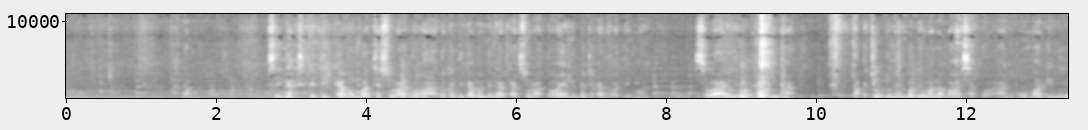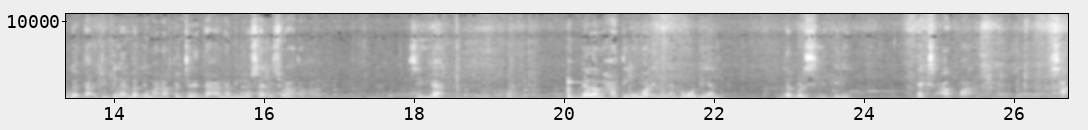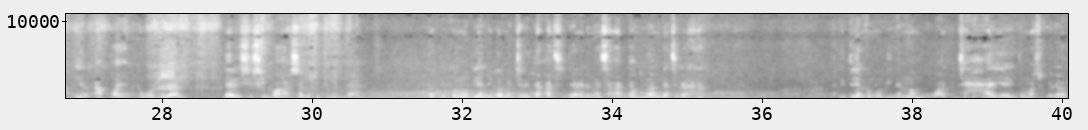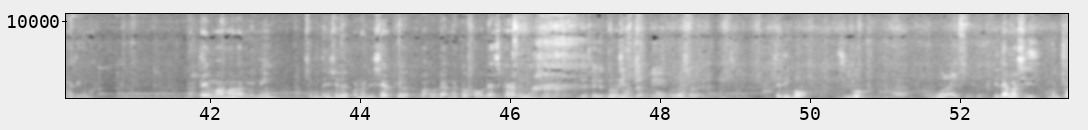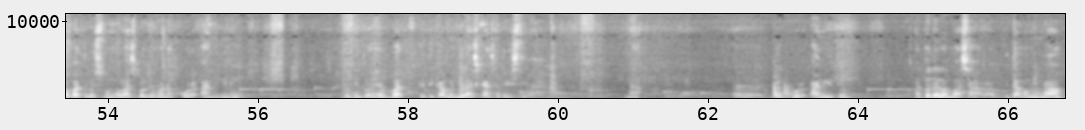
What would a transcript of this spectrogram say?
Sehingga ketika membaca surah Toha atau ketika mendengarkan surah Toha yang dibacakan Fatimah, selain karena takjub dengan bagaimana bahasa Quran, Umar ini juga takjub dengan bagaimana penceritaan Nabi Musa di surah Toha. Sehingga dalam hati Umar ini kan kemudian terbersih. Ini teks apa? Syair apa yang kemudian dari sisi bahasa begitu indah. Tapi kemudian juga menceritakan sejarah dengan sangat gamblang dan sederhana. Nah, itu yang kemudian membuat cahaya itu masuk ke dalam hati Umar. Nah, tema malam ini sebetulnya sudah pernah di-share ke Pak Huda atau Pak Huda sekarang ini. Sudah saya tulis tadi. Jadi Bok, Sibuk. mulai sibuk kita masih mencoba terus mengulas bagaimana Quran ini begitu hebat ketika menjelaskan satu istilah. Nah, eh, di Quran itu atau dalam bahasa Arab kita mengenal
